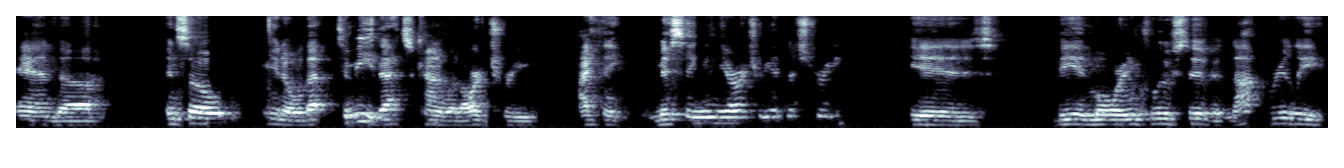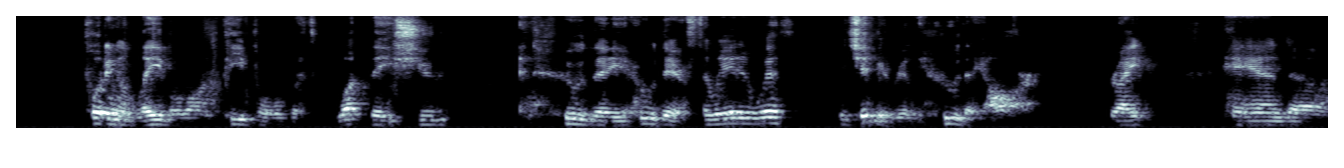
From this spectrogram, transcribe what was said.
And uh, and so you know that to me that's kind of what archery I think missing in the archery industry is being more inclusive and not really putting a label on people with what they shoot and who they who they're affiliated with. It should be really who they are, right? And uh,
